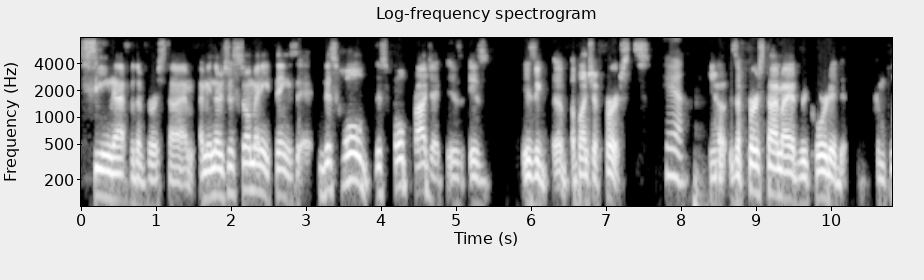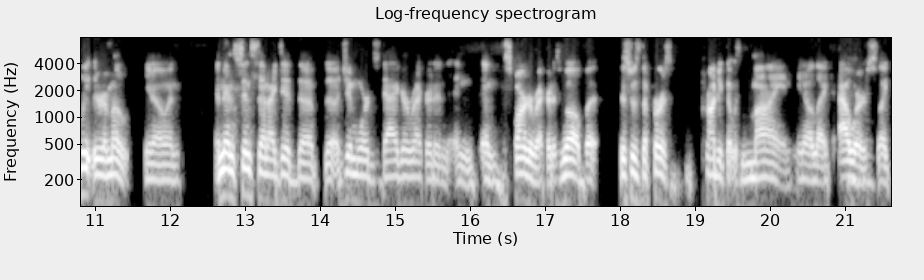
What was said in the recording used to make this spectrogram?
seeing that for the first time. I mean, there's just so many things. This whole this whole project is is is a, a bunch of firsts. Yeah. You know, it's the first time I had recorded completely remote, you know, and and then since then I did the the Jim Ward's Dagger record and and and the Sparta record as well. But this was the first project that was mine, you know, like ours, mm-hmm. like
